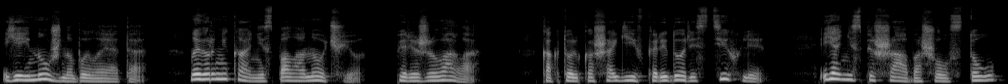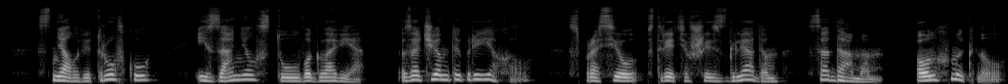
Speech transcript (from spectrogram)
Ей нужно было это. Наверняка не спала ночью, переживала. Как только шаги в коридоре стихли, я не спеша обошел стол, снял ветровку и занял стул во главе. «Зачем ты приехал?» — спросил, встретившись взглядом с Адамом. Он хмыкнул,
